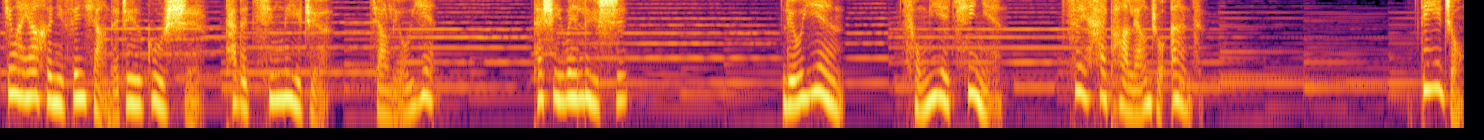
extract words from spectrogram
今晚要和你分享的这个故事。他的亲历者叫刘艳，他是一位律师。刘艳从业七年，最害怕两种案子。第一种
